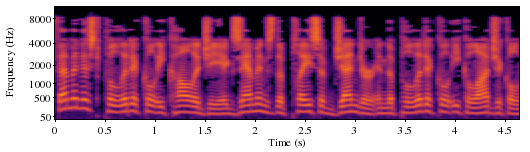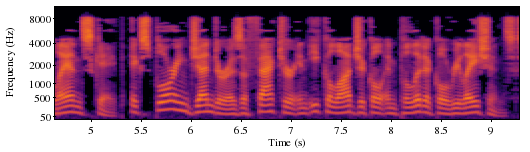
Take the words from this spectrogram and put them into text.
Feminist political ecology examines the place of gender in the political ecological landscape, exploring gender as a factor in ecological and political relations.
